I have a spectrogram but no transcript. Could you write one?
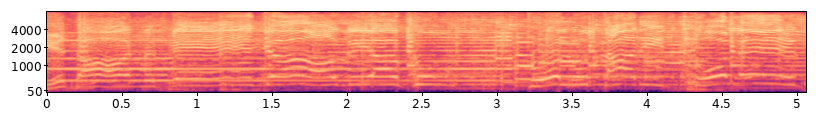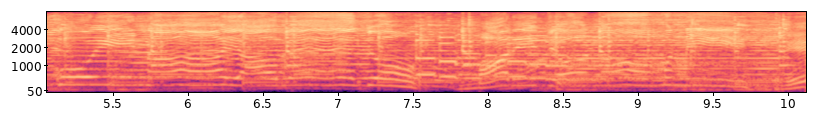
જો કે જગ આખું? તોલું તારી તોલે કોઈ ના આવે જો? મારી જનમની હે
